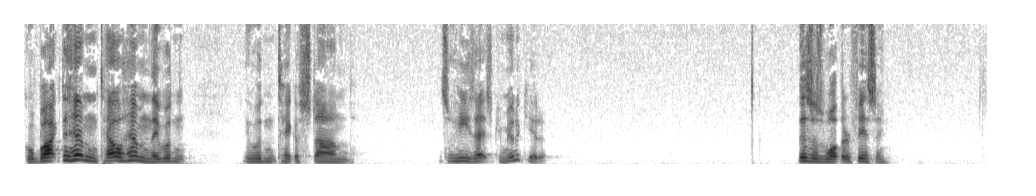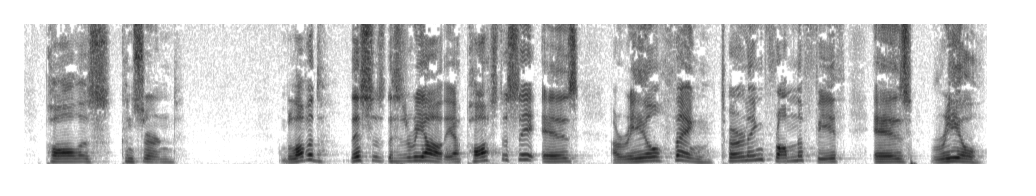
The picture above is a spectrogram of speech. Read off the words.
go back to him and tell him, they wouldn't, they wouldn't take a stand. So he's excommunicated. This is what they're facing. Paul is concerned. Beloved, this is, this is a reality. Apostasy is a real thing. Turning from the faith is real.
